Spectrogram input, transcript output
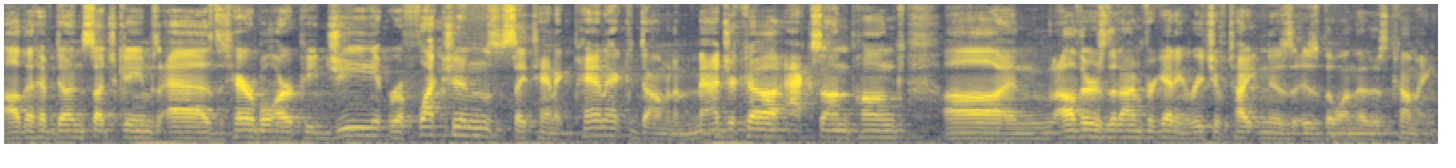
uh, that have done such games as Terrible RPG, Reflections, Satanic Panic, Domina Magica, Axon Punk, uh, and others that I'm forgetting. Reach of Titan is, is the one that is coming.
